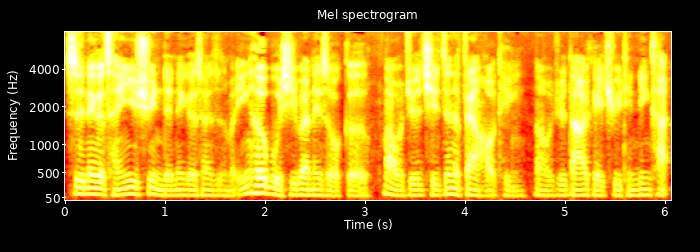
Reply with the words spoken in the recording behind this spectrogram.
是那个陈奕迅的那个算是什么银河补习班那首歌。那我觉得其实真的非常好听，那我觉得大家可以去听听看。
